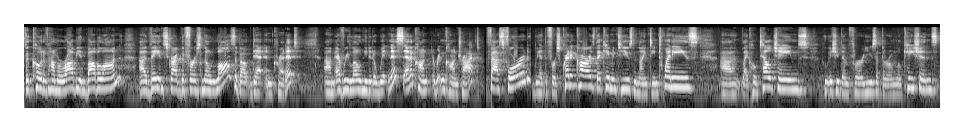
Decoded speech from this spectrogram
the Code of Hammurabi in Babylon, uh, they inscribed the first known laws about debt and credit. Um, every loan needed a witness and a, con- a, written contract. Fast forward, we had the first credit cards that came into use in the 1920s, uh, like hotel chains who issued them for use at their own locations.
